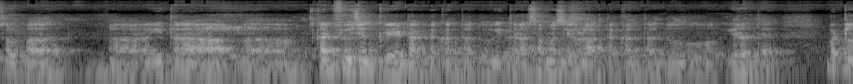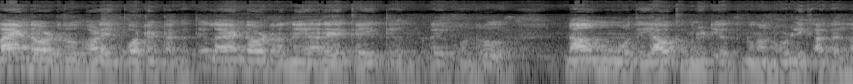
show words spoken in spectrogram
ಸ್ವಲ್ಪ ಈ ಥರ ಕನ್ಫ್ಯೂಷನ್ ಕ್ರಿಯೇಟ್ ಆಗ್ತಕ್ಕಂಥದ್ದು, ಈ ಥರ ಸಮಸ್ಯೆಗಳಾಗ್ತಕ್ಕಂಥದ್ದು ಇರುತ್ತೆ. ಬಟ್ ಲ್ಯಾಂಡ್ ಆರ್ಡ್ರು ಭಾಳ ಇಂಪಾರ್ಟೆಂಟ್ ಆಗುತ್ತೆ. ಲ್ಯಾಂಡ್ ಆರ್ಡ್ರನ್ನು ಯಾರೇ ಕೈ ತೆಗೆದುಕೊಂಡ್ರು ನಾವು ಅದು ಯಾವ ಕಮ್ಯುನಿಟಿ ಅಂತಲೂ ನಾವು ನೋಡಲಿಕ್ಕಾಗಲ್ಲ.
